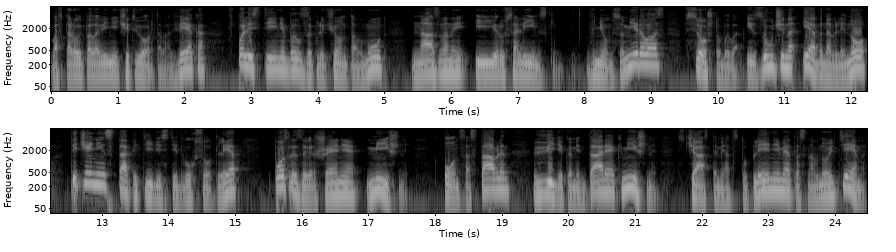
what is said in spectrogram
Во второй половине IV века в Палестине был заключен Талмуд, названный Иерусалимским, В нем суммировалось все, что было изучено и обновлено в течение 150-200 лет после завершения Мишны. Он составлен в виде комментария к Мишне с частыми отступлениями от основной темы,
